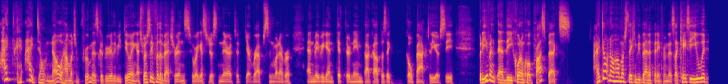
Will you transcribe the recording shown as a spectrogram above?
I I don't know how much improvement this could be really be doing, especially for the veterans who I guess are just in there to get reps and whatever, and maybe again get their name back up as they go back to the UFC. But even uh, the quote unquote prospects, I don't know how much they can be benefiting from this. Like Casey, you would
